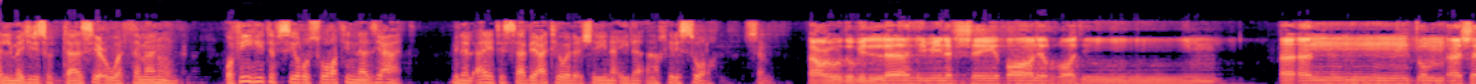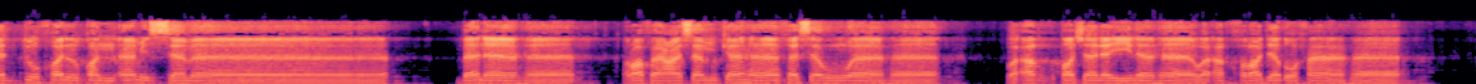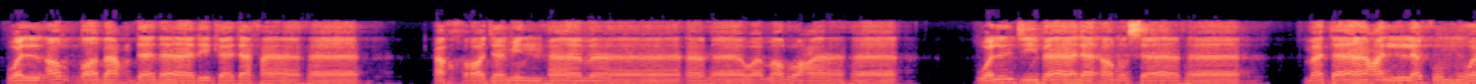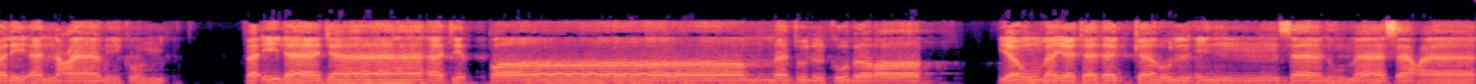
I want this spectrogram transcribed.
المجلس التاسع والثمانون وفيه تفسير سورة النازعات من الآية السابعة والعشرين إلى آخر السورة. سم. أعوذ بالله من الشيطان الرجيم. أأنتم أشد خلقا أم السماء؟ بناها رفع سمكها فسواها وأغطش ليلها وأخرج ضحاها. والأرض بعد ذلك دحاها أخرج منها ماءها ومرعاها والجبال أرساها. متاعا لكم ولأنعامكم. فإذا جاءت الطامة الكبرى يوم يتذكر الإنسان ما سعى.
